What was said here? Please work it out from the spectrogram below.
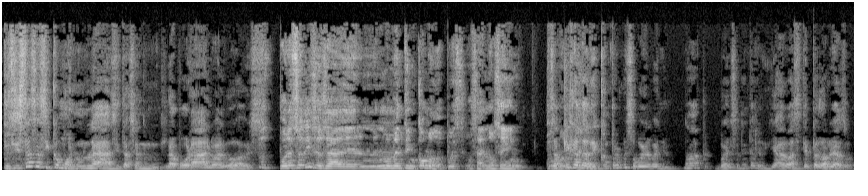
Pues si estás así como en una situación laboral o algo, a veces. Pues, por eso dice, o sea, en un momento incómodo, pues, o sea, no sé. en- Pues aplica la de eso, voy al baño. No, voy al sanitario. Ya vas y te pedorreas, güey.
